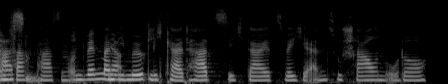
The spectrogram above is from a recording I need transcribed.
passen. einfach passen. Und wenn man Ja. die Möglichkeit hat, sich da jetzt welche anzuschauen oder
